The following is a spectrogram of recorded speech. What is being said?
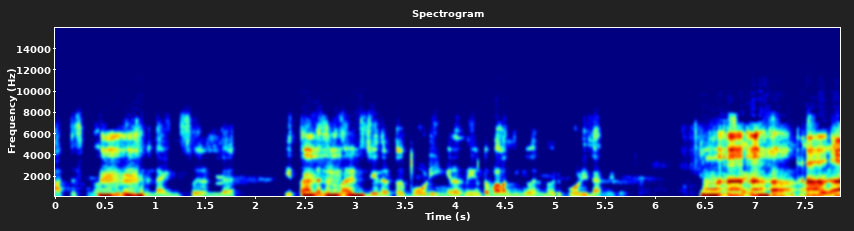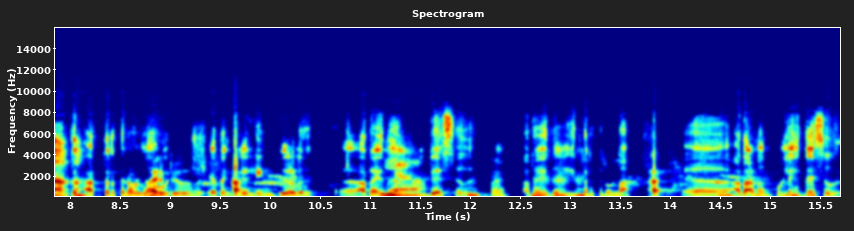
ആർട്ടിസ്റ്റ് നമ്പൂരിയുടെ ലൈൻസുകളിൽ ഈ തല ചെറുതായിട്ട് ചെയ്തിട്ട് ബോഡി ഇങ്ങനെ നീണ്ട് വളഞ്ഞിങ്ങി വരുന്ന ഒരു ബോഡി ലാംഗ്വേജ് ഉണ്ട്. അത്തരത്തിലുള്ള ഒരു- ഒരു ഏതെങ്കിലും ലിങ്കുകൾ അതായത് ഉദ്ദേശിച്ചത് അതായത്. ഇത്തരത്തിലുള്ള അതാണ് പുള്ളി ഉദ്ദേശിച്ചത്.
